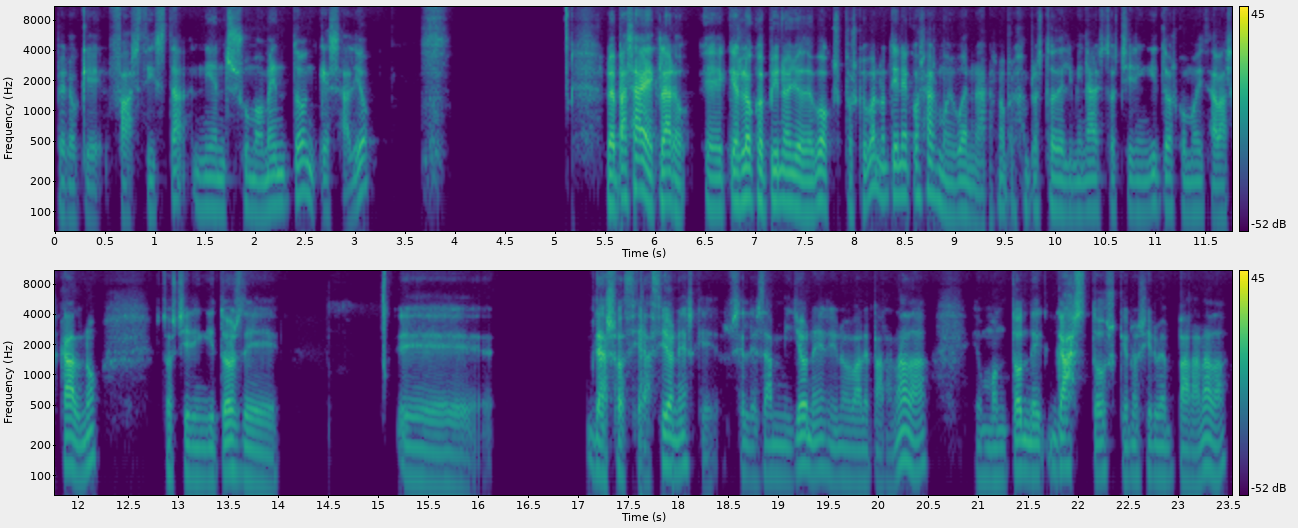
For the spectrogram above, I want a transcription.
pero que fascista ni en su momento en que salió. Lo que pasa es que, claro, eh, ¿qué es lo que opino yo de Vox? Pues que, bueno, tiene cosas muy buenas, ¿no? Por ejemplo, esto de eliminar estos chiringuitos, como dice Abascal, ¿no? Estos chiringuitos de, eh, de asociaciones que se les dan millones y no vale para nada, un montón de gastos que no sirven para nada,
